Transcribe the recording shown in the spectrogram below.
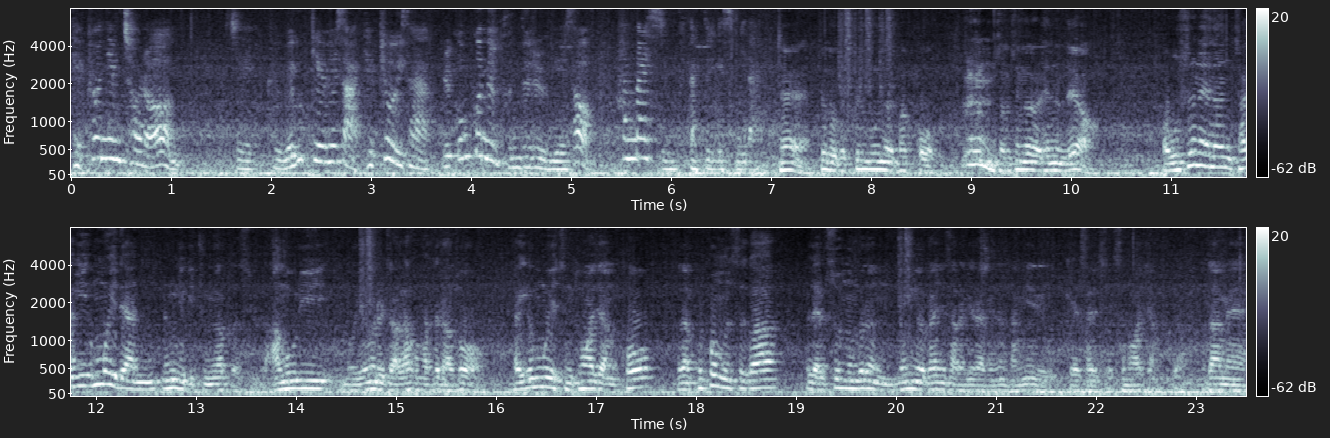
대표님처럼 이제 그 외국계 회사 대표이사를 꿈꾸는 분들을 위해서 한 말씀 부탁드리겠습니다. 네, 저도 그 질문을 받고 좀 생각을 했는데요. 어, 우선에는 자기 업무에 대한 능력이 중요할 것 같습니다. 아무리 뭐 영어를 잘하고 하더라도 자기 업무에 정통하지 않고 그다음 퍼포먼스가 낼 수 없는 그런 능력을 가진 사람이라면 당연히 회사에서 선호하지 않고요. 그다음에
